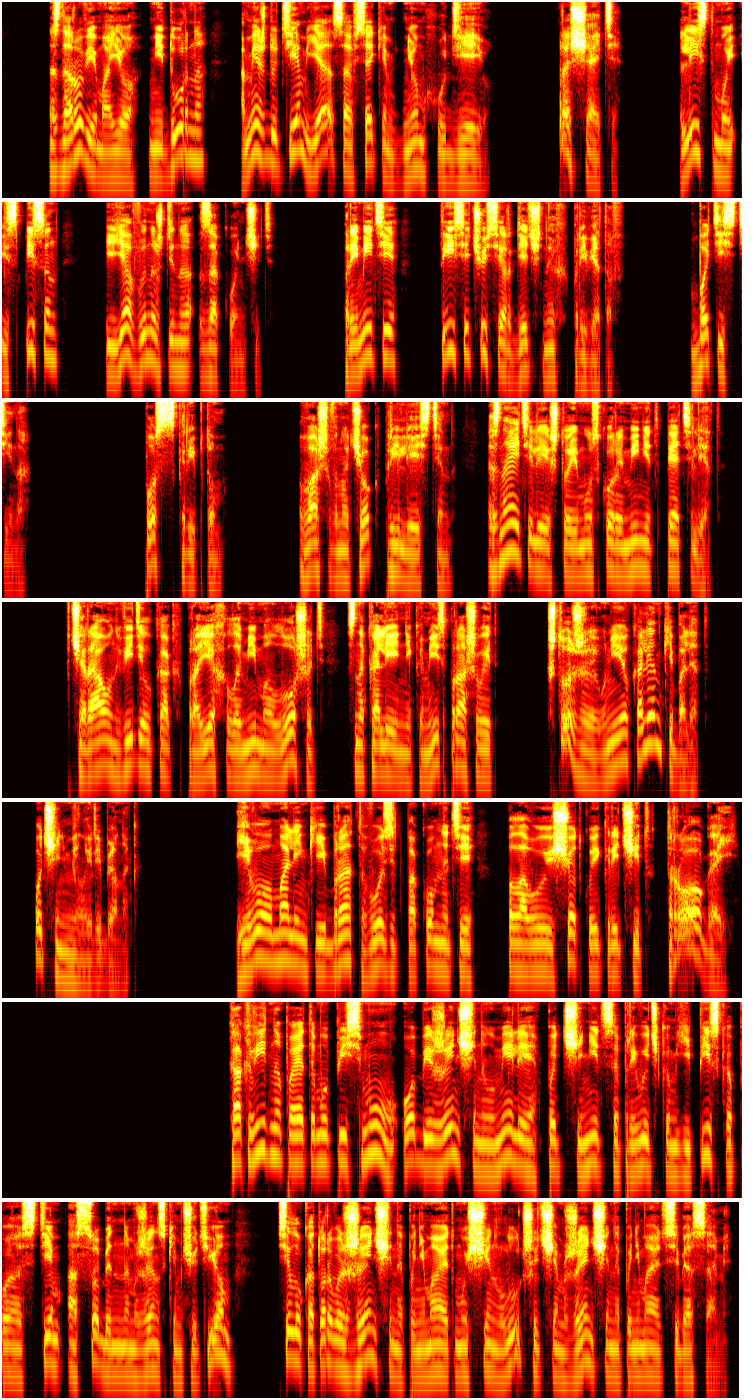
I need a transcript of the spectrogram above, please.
Здоровье мое не дурно, а между тем я со всяким днем худею. Прощайте. Лист мой исписан, и я вынуждена закончить. Примите тысячу сердечных приветов. Батистина. Постскриптум. Ваш внучок прелестен. Знаете ли, что ему скоро минет пять лет? Вчера он видел, как проехала мимо лошадь с наколенниками и спрашивает, что же, у нее коленки болят? Очень милый ребенок. Его маленький брат возит по комнате половую щетку и кричит «Трогай!». Как видно по этому письму, обе женщины умели подчиниться привычкам епископа с тем особенным женским чутьем, в силу которого женщины понимают мужчин лучше, чем женщины понимают себя сами.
